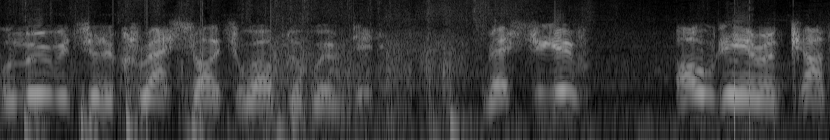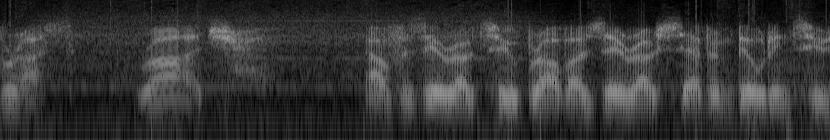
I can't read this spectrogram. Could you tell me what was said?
we're moving to the crash site to help the wounded. Rest of you, hold here and cover us. Raj. Alpha Zero Two Bravo Zero Seven, Building 2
